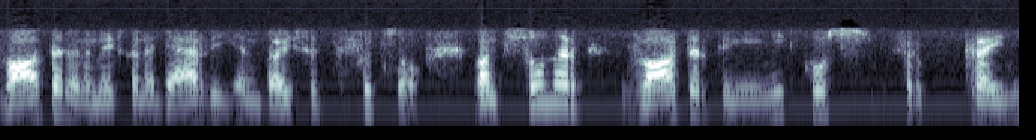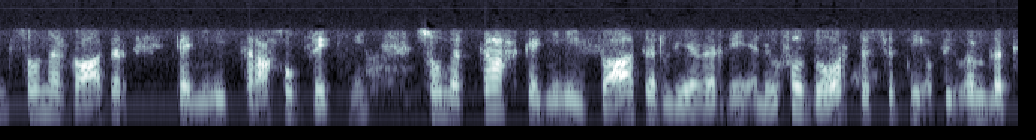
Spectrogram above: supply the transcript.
water en 'n mens kan 'n derde een bysit voedsel, want sonder water kan jy nie kos kry nie. Sonder water kan jy nie krag opwek nie. Sonder krag kan jy nie water lewer nie. En hoeveel dorpe sit nie op die oomblik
